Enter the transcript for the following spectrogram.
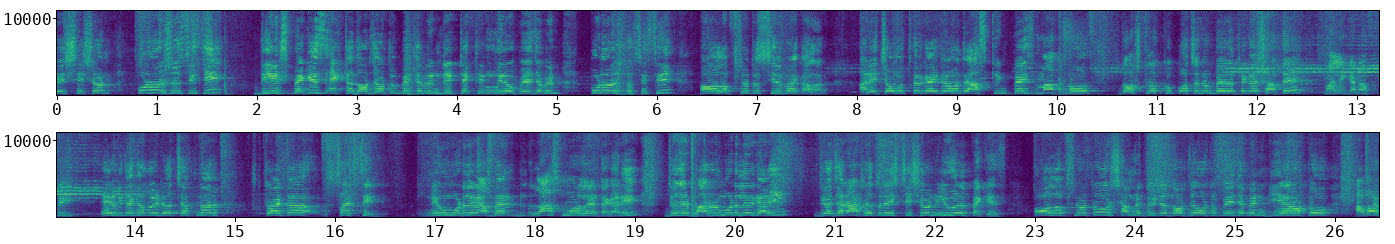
রেজিস্ট্রেশন পনেরোশো সিসি ডিএক্স প্যাকেজ একটা দরজা অটো পেয়ে যাবেন রিট্যাক্টিং মিরও পেয়ে যাবেন, পনেরোশো সিসি all option auto silver colour আর এই চমৎকার গাড়িটা আমাদের আস্কিং প্রাইস মাত্র দশ লক্ষ পঁচানব্বই হাজার টাকার সাথে মালিকানা ফ্রি এর দেখাবো, এটা হচ্ছে আপনার টয়টা সাকসিড নিউ মডেলের আপনার লাস্ট মডেলের একটা গাড়ি দু হাজার মডেলের গাড়ি দু হাজার আঠারোতে registration UL package all option auto সামনে দুইটা দরজা অটো পেয়ে যাবেন গিয়ার অটো আবার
